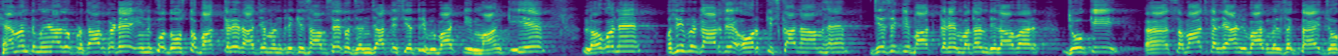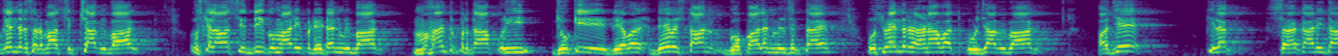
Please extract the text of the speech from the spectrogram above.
हेमंत मीणा जो प्रतापगढ़ है, इनको दोस्तों बात करें राज्य मंत्री के हिसाब से तो जनजातीय क्षेत्रीय विभाग की मांग की है। लोगों ने उसी प्रकार से और किसका नाम है? जैसे कि बात करें मदन दिलावर, जो कि समाज कल्याण विभाग मिल सकता है, जोगेंद्र शर्मा शिक्षा विभाग, उसके अलावा सिद्धि कुमारी पर्यटन विभाग, महंत प्रतापपुरी जो कि देव, देवस्थान गोपालन मिल सकता है। पुष्पेंद्र राणावत ऊर्जा विभाग, अजय किलक सहकारिता,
